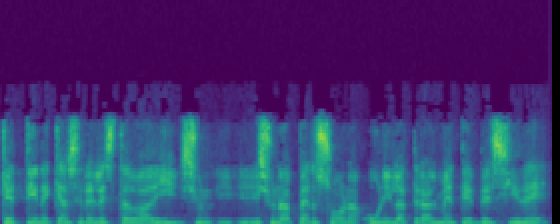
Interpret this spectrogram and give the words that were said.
¿Qué tiene que hacer el Estado ahí? Si, una persona unilateralmente decide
